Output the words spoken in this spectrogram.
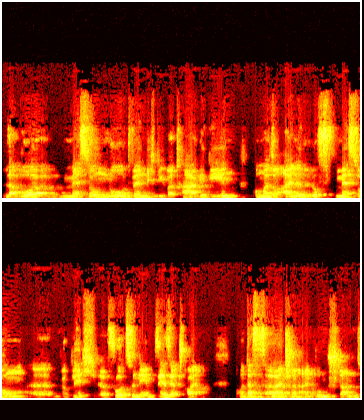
Labormessungen notwendig, die über Tage gehen, um mal so eine Luftmessung äh, wirklich äh, vorzunehmen. Sehr, sehr teuer. Und das ist allein schon ein Umstand,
